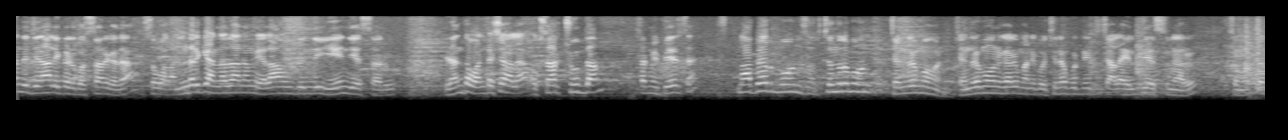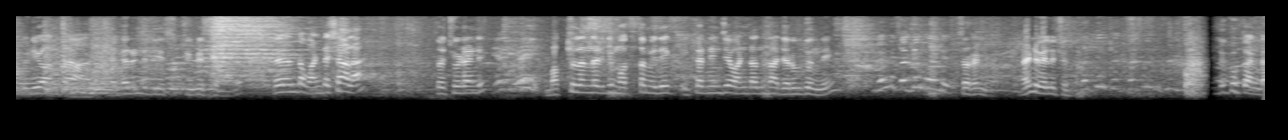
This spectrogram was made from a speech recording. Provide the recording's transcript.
మంది జనాలు ఇక్కడికి వస్తారు కదా. సో వాళ్ళందరికీ అన్నదానం ఎలా ఉంటుంది ఏం చేస్తారు? ఇదంతా వంటశాల. ఒకసారి చూద్దాం. సార్ మీ పేరు సార్? నా పేరు మోహన్ సార్. చంద్రమోహన్. చంద్రమోహన్. చంద్రమోహన్ గారు మనకి వచ్చినప్పటి నుంచి చాలా హెల్ప్ చేస్తున్నారు. సో మొత్తం వీడియో అంతా దగ్గర నుండి తీసి చూపిస్తున్నారు. సో ఇదంతా వంటశాల. సో చూడండి భక్తులందరికీ మొత్తం ఇది ఇక్కడి నుంచే వంట అంతా జరుగుతుంది. సో రండి రండి వెళ్ళి చూద్దాం. హెడ్ కుక్ అంట.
